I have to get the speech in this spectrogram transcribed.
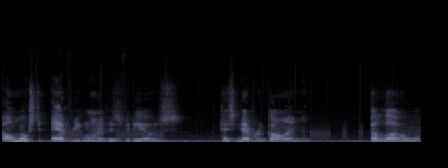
almost every one of his videos, has never gone below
